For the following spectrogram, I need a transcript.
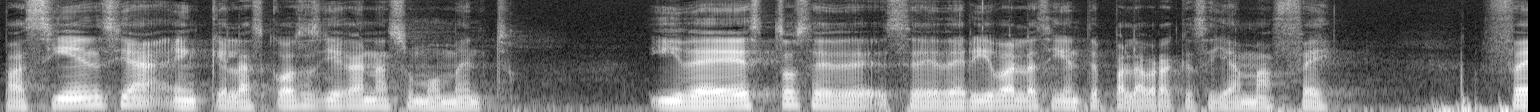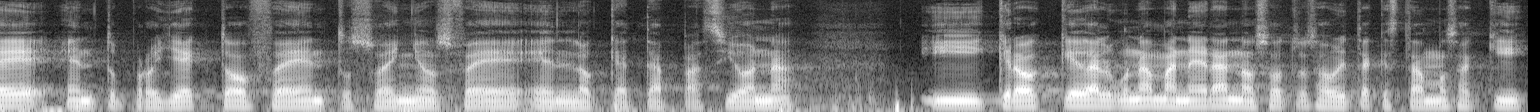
Paciencia en que las cosas llegan a su momento. Y de esto se, se deriva la siguiente palabra que se llama fe. Fe en tu proyecto, fe en tus sueños, fe en lo que te apasiona. Y creo que de alguna manera nosotros ahorita que estamos aquí,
